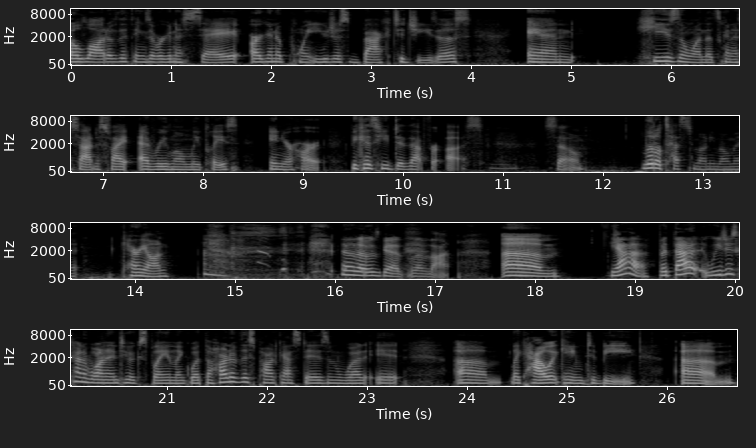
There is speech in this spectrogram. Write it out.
a lot of the things that we're going to say are going to point you just back to Jesus and he's the one that's going to satisfy every lonely place in your heart because he did that for us. Mm. So, little testimony moment. Carry on. no, that was good. Love that. Um yeah, but that we just kind of wanted to explain like what the heart of this podcast is and what it um like how it came to be. Um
